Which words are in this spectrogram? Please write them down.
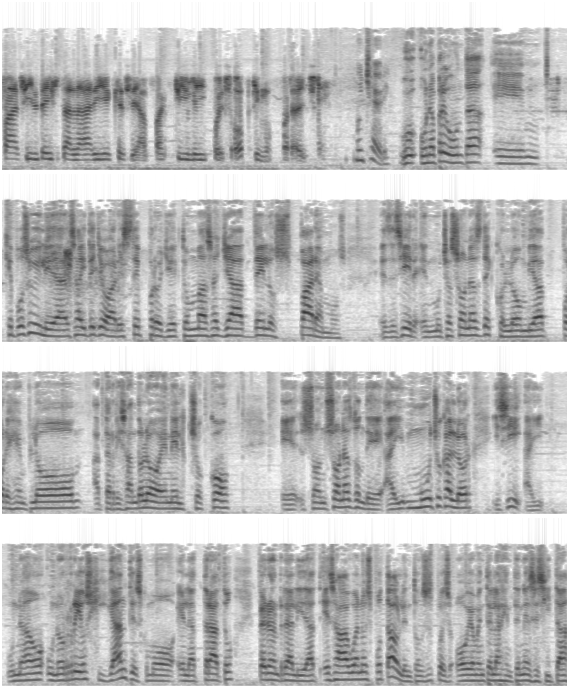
fácil de instalar y de que sea factible y pues óptimo para ellos. Muy chévere. U- Una pregunta, eh, ¿qué posibilidades hay de llevar este proyecto más allá de los páramos? Es decir, en muchas zonas de Colombia, por ejemplo, aterrizándolo en el Chocó, eh, son zonas donde hay mucho calor y sí, hay una- unos ríos gigantes como el Atrato, pero en realidad esa agua no es potable, entonces pues obviamente la gente necesita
